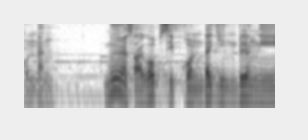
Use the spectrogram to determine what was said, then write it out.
คนนั้น เมื่อสาวกสิบคนได้ยินเรื่องนี้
